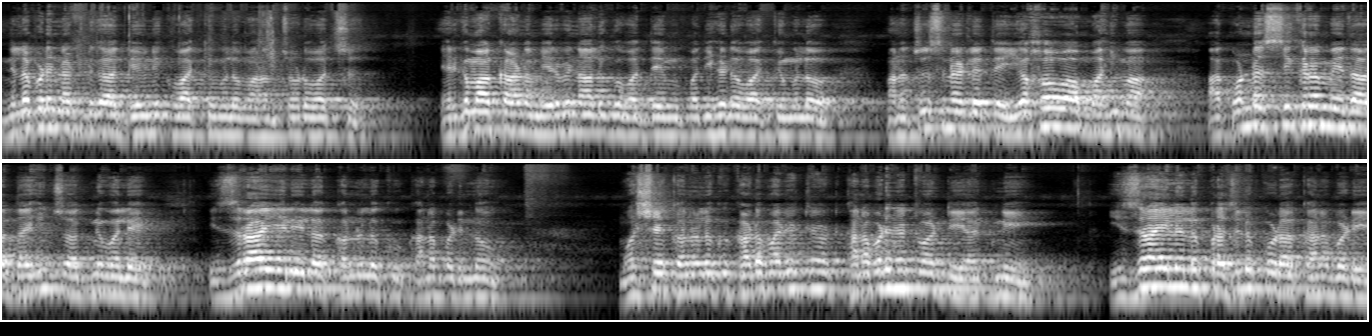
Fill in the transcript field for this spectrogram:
నిలబడినట్లుగా దేవునికి వాక్యములో మనం చూడవచ్చు. నిర్గమాకాండం ఇరవై నాలుగో అధ్యాయం పదిహేడో వాక్యములో మనం చూసినట్లయితే యహోవా మహిమ ఆ కొండ శిఖరం మీద దహించు అగ్ని వలె ఇజ్రాయేలీల కన్నులకు కనబడిను. మోషే కన్నులకు కనబడి కనబడినటువంటి అగ్ని ఇజ్రాయేలీల ప్రజలకు కూడా కనబడి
